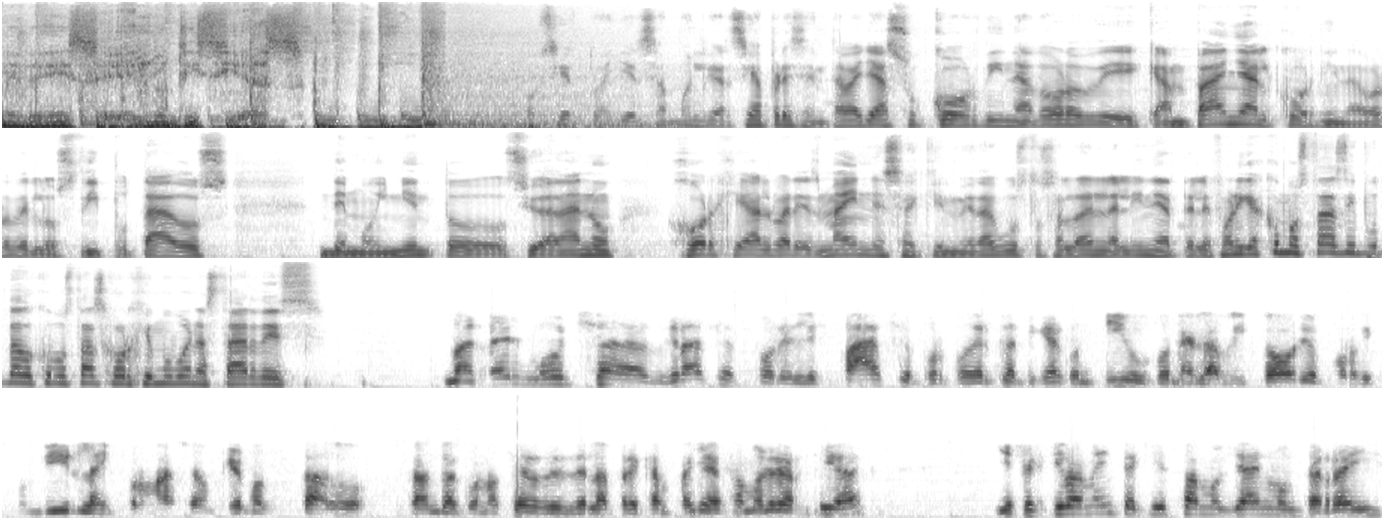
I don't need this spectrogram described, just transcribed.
MBS Noticias. Por cierto, ayer Samuel García presentaba ya a su coordinador de campaña, al coordinador de los diputados de Movimiento Ciudadano, Jorge Álvarez Maínez, a quien me da gusto saludar en la línea telefónica. ¿Cómo estás, diputado? ¿Cómo estás, Jorge? Muy buenas tardes. Manuel, muchas gracias por el espacio, por poder platicar contigo, con el auditorio, por difundir la información que hemos estado dando a conocer desde la precampaña de Samuel García. Y efectivamente aquí estamos ya en Monterrey,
